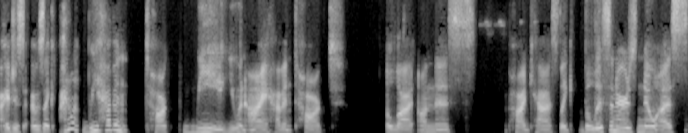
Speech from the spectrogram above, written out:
I just, I was like, I don't, we haven't talked, we, you and I haven't talked a lot on this podcast. Like the listeners know us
